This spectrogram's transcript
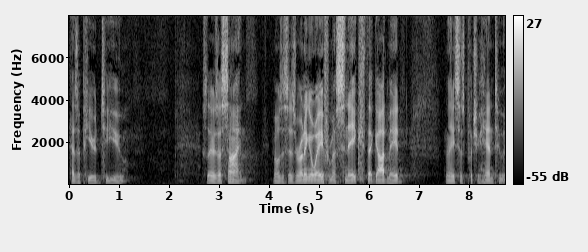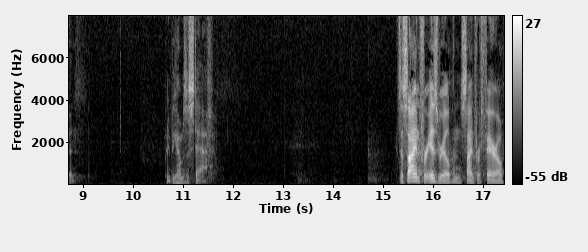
has appeared to you. So there's a sign. Moses is running away from a snake that God made. And then he says, Put your hand to it. And it becomes a staff. It's a sign for Israel and a sign for Pharaoh,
